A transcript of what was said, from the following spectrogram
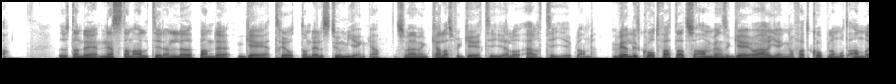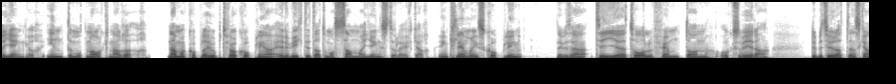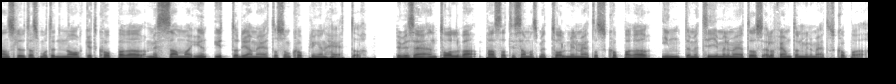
utan det är nästan alltid en löpande G 13 tumgänga som även kallas för G10 eller R10 ibland. Väldigt kortfattat så används G och R-gängor för att koppla mot andra gängor, inte mot nakna rör. När man kopplar ihop två kopplingar är det viktigt att de har samma gängstorlekar. En klämringskoppling, det vill säga 10, 12, 15 och så vidare. Det betyder att den ska anslutas mot ett naket kopparrör med samma ytterdiameter som kopplingen heter. Det vill säga en 12 passar tillsammans med 12 mm kopparrör, inte med 10 mm eller 15 mm kopparrör.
